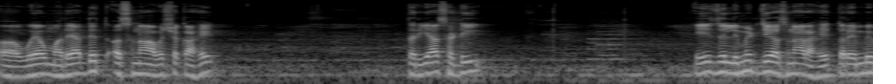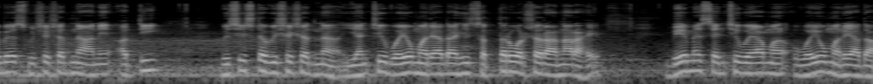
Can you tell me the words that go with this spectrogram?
वयोमर्यादेत असणं आवश्यक आहे. तर यासाठी एज लिमिट जे असणार आहे तर एम बी बी एस विशेषज्ञ आणि अति विशिष्ट विशेषज्ञ यांची वयोमर्यादा ही सत्तर वर्ष राहणार आहे. बी एम एस यांची वयाम वयोमर्यादा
